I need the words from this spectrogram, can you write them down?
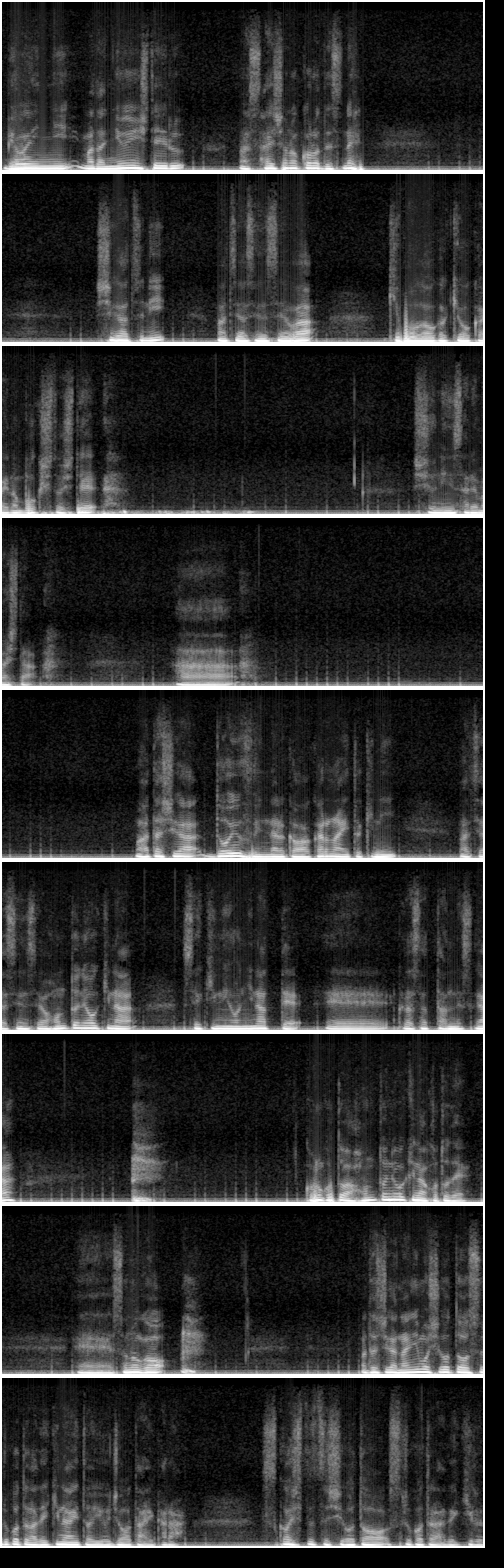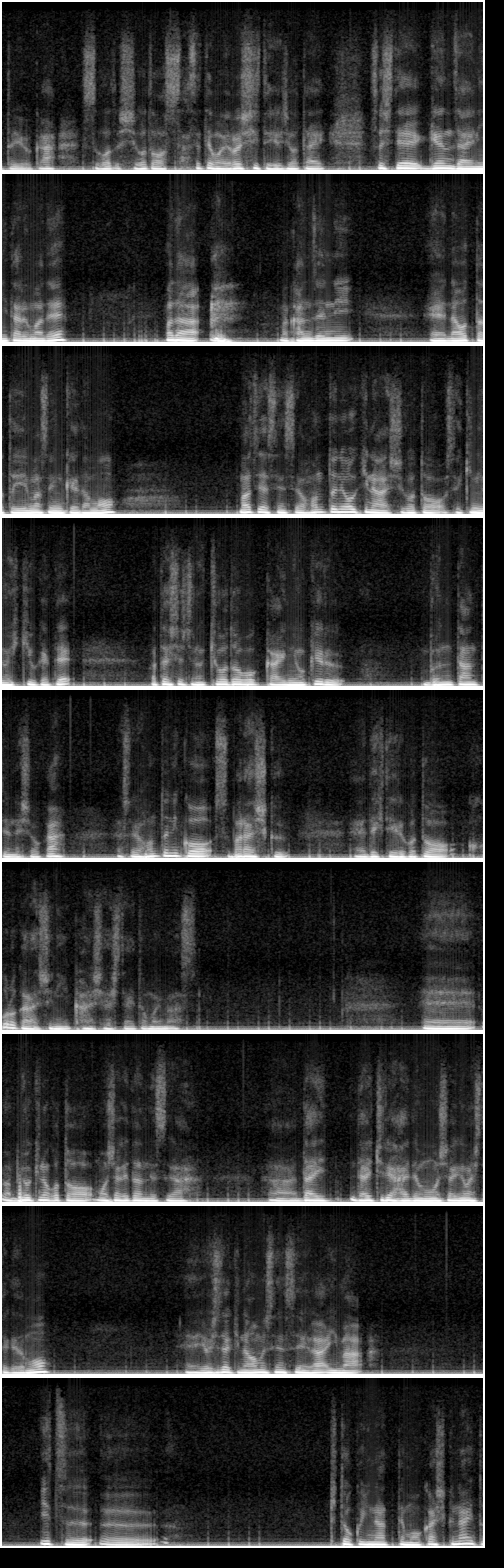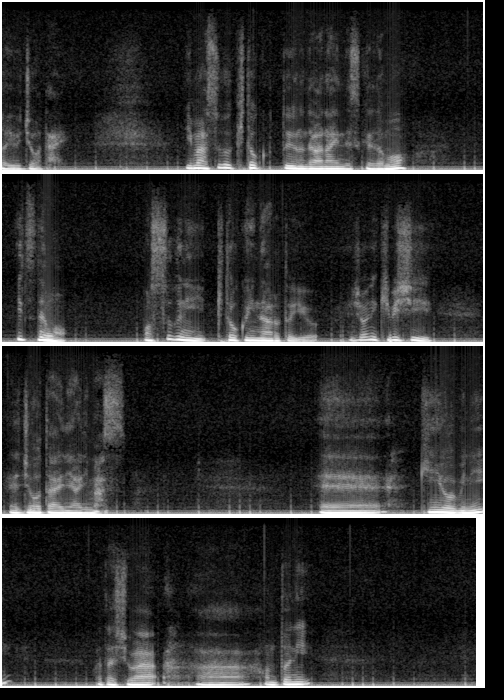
病院にまだ入院している、まあ、最初の頃ですね。4月に松谷先生は希望が丘教会の牧師として就任されました。あ私がどういうふうになるかわからない時に松谷先生は本当に大きな責任を担って、えー、くださったんですが このことは本当に大きなことで、えー、その後 私が何も仕事をすることができないという状態から少しずつ仕事をすることができるというか仕事をさせてもよろしいという状態そして現在に至るまでまだ まあ完全に、え治ったと言えませんけれども松谷先生は本当に大きな仕事責任を引き受けて私たちの共同牧会における分担というんでしょうかそれは本当にこう素晴らしくできていることを心から主に感謝したいと思います、えー、まあ、病気のことを申し上げたんですが第第一礼拝でも申し上げましたけれども、吉崎直美先生が今いつ既得になってもおかしくないという状態。今すぐ既得というのではないんですけれどもいつでももうすぐに既得になるという非常に厳しい状態にあります、えー、金曜日に私はあ本当に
